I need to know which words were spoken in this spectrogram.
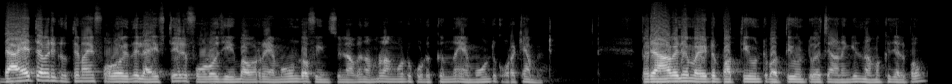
ഡയറ്റ് അവർ കൃത്യമായി ഫോളോ ചെയ്ത് ലൈഫ് സ്റ്റൈൽ ഫോളോ ചെയ്യുമ്പോൾ അവരുടെ എമൗണ്ട് ഓഫ് ഇൻസുലിൻ അവർ നമ്മൾ അങ്ങോട്ട് കൊടുക്കുന്ന എമൗണ്ട് കുറയ്ക്കാൻ പറ്റും. ഇപ്പൊ രാവിലെയും വൈകിട്ടും പത്ത് യൂണിറ്റ് പത്ത് യൂണിറ്റ് വെച്ചാണെങ്കിൽ നമുക്ക് ചിലപ്പോൾ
